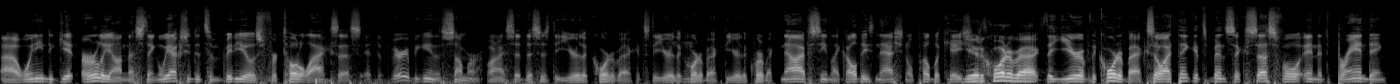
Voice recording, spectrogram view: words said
uh, we need to get early on this thing. We actually did some videos for Total Access at the very beginning of the summer when I said this is the year of the quarterback. It's the year of the quarterback. The year of the quarterback. Now I've seen like all these national publications. You're the quarterback. It's the year of the quarterback. So I think it's been successful in its branding,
